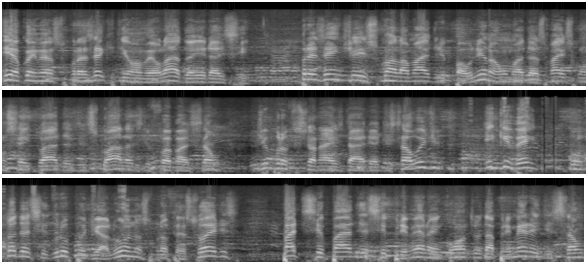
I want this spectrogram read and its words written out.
E é com imenso prazer que tenho ao meu lado a Iraci. Presente a Escola Madre Paulina, uma das mais conceituadas escolas de formação de profissionais da área de saúde e que vem com todo esse grupo de alunos, professores, participar desse primeiro encontro da primeira edição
